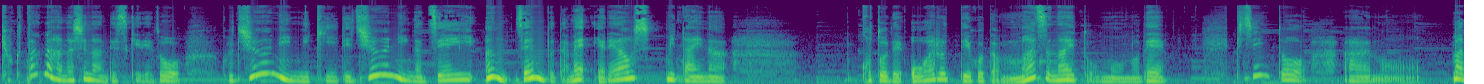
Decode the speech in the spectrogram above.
極端な話なんですけれどこ10人に聞いて10人が全員「うん全部ダメやり直し」みたいなことで終わるっていうことはまずないと思うのできちんとあの、まあ、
